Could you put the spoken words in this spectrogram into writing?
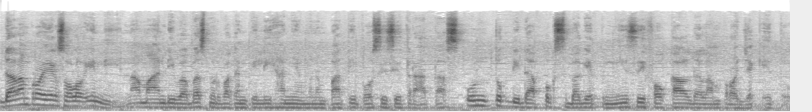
Dalam proyek solo ini, nama Andi Babas merupakan pilihan yang menempati posisi teratas untuk didapuk sebagai pengisi vokal dalam proyek itu.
